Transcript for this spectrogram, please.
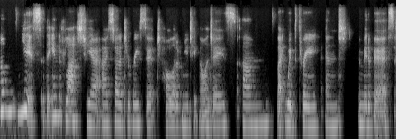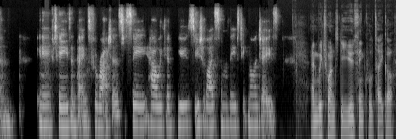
Um, yes, at the end of last year, I started to research a whole lot of new technologies um, like Web3 and the metaverse and NFTs and things for writers to see how we could use utilize some of these technologies. And which ones do you think will take off?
